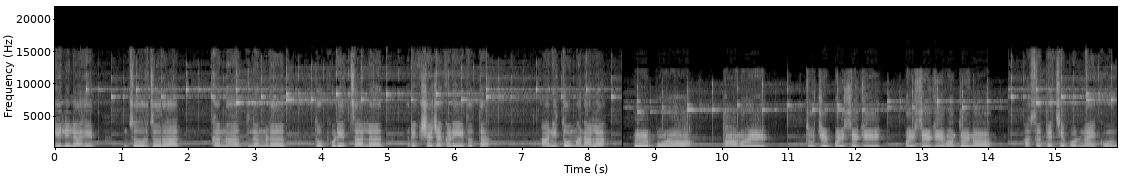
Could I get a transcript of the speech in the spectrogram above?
गेलेल्या आहेत. जोरजोरात कणत लंगडत तो पुढे चालत रिक्षाच्याकडे येत होता आणि तो म्हणाला ए पोरा थांब रे. तुझे पैसे घे. पैसे घे म्हणतोय ना. असं त्याचे बोलणं ऐकून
